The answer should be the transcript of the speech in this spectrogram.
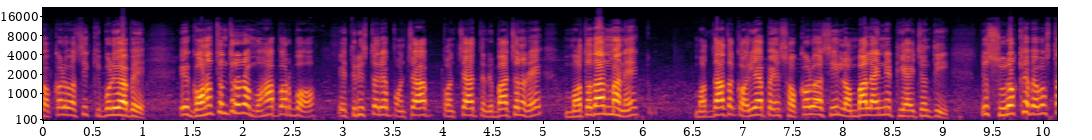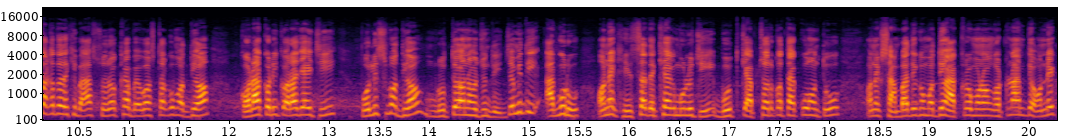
ସକାଳୁ ଆସି କିଭଳି ଭାବେ ଏ ଗଣତନ୍ତ୍ରର ମହାପର୍ବ ଏ ତ୍ରିସ୍ତରୀୟ ପଞ୍ଚାୟତ ନିର୍ବାଚନରେ ମତଦାନମାନେ মতদাত করা সকাল আসি লম্বা লাইনে ঠিয়া হয়েছেন যে সুরক্ষা ব্যবস্থা কথা দেখা সুরক্ষা ব্যবস্থাকে কড়াকড়ি করা যাই পুলিশ মৃত্যয়ন হচ্ছেন যেমি আগর অনেক হিংসা দেখা মিলুচি বুথ ক্যাপচর কথা কুহতু অনেক সাংবাদিক আক্রমণ ঘটনা এমনি অনেক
